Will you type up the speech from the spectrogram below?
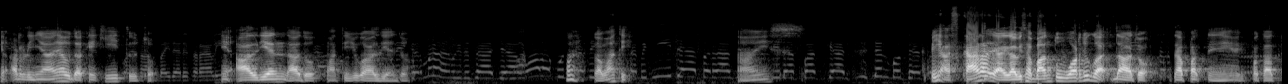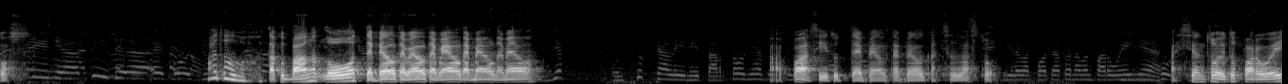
Yang early-nya aja udah kayak gitu cok. Ini alien, aduh mati juga alien cok. Herman begitu saja. Walaupun Wah, nggak mati. Nice. Tapi ya sekarang ya gak bisa bantu war juga. Dah cok, dapat nih potatos. Aduh, takut banget loh. Tebel, tebel, tebel, tebel, tebel. Apa sih itu tebel, tebel gak jelas Farway-nya. Kasian cok itu Faraway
